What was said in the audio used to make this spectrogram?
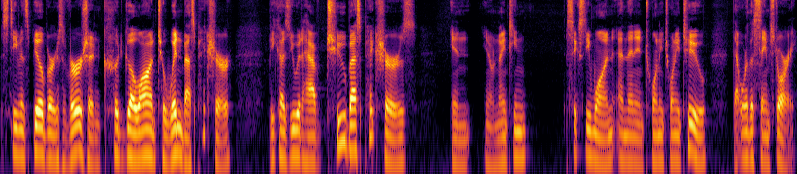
Steven Spielberg's version could go on to win Best Picture because you would have two Best Pictures in, you know, 1961 and then in 2022 that were the same story.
